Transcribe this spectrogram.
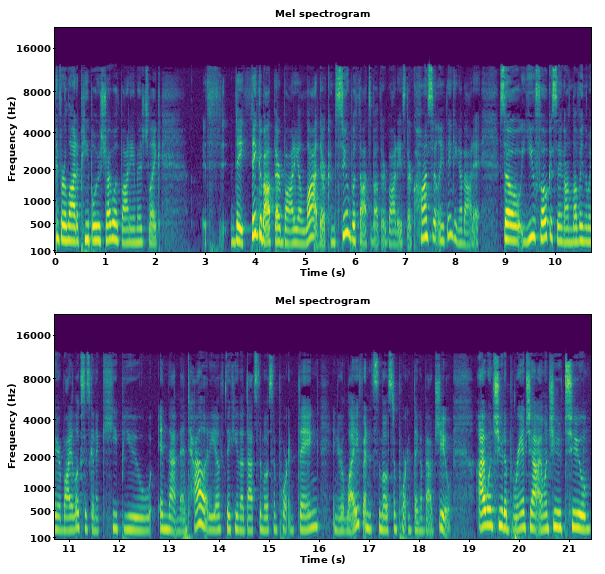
And for a lot of people who struggle with body image, like th- they think about their body a lot. They're consumed with thoughts about their bodies. They're constantly thinking about it. So, you focusing on loving the way your body looks is going to keep you in that mentality of thinking that that's the most important thing in your life and it's the most important thing about you. I want you to branch out. I want you to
